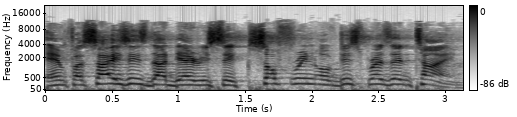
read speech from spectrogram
emphasizes that there is a suffering of this present time.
